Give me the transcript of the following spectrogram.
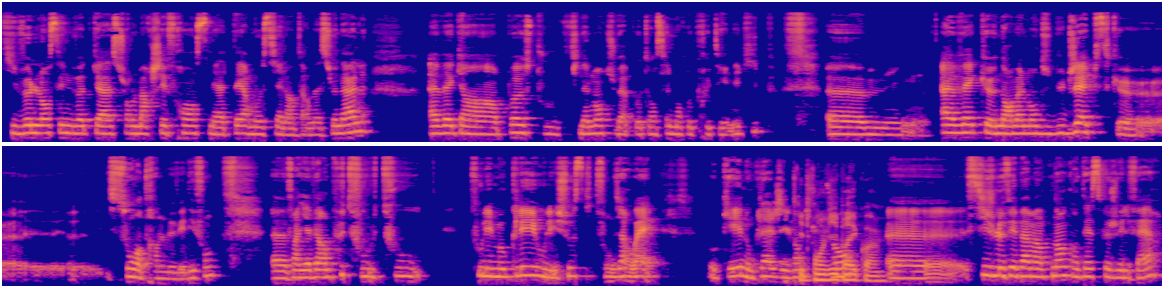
qui veulent lancer une vodka sur le marché France mais à terme aussi à l'international avec un poste où finalement tu vas potentiellement recruter une équipe, avec normalement du budget puisque ils sont en train de lever des fonds. Euh, enfin, il y avait un peu tout, tout, tous les mots clés ou les choses qui te font dire ouais, ok, donc là j'ai 28 qui te font vibrer quoi. Euh, si je le fais pas maintenant, quand est-ce que je vais le faire?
